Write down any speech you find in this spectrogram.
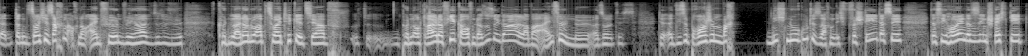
äh, dann solche Sachen auch noch einführen, wie, ja, wir können leider nur ab zwei Tickets, ja, pff, können auch drei oder vier kaufen, das ist egal, aber einzeln nö. Also das, äh, diese Branche macht nicht nur gute Sachen. Ich verstehe, dass sie, dass sie heulen, dass es ihnen schlecht geht.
